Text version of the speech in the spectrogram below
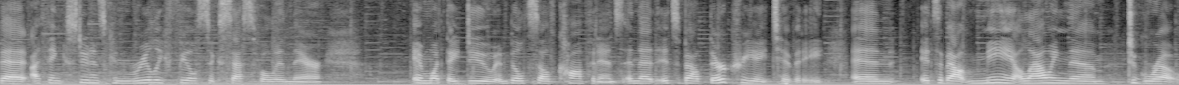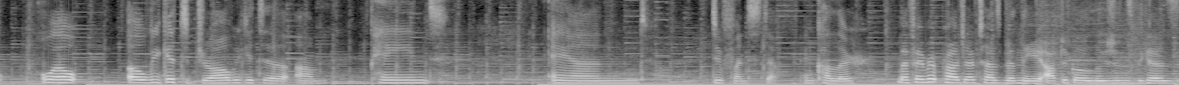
that I think students can really feel successful in there in what they do and build self-confidence and that it's about their creativity and it's about me allowing them to grow. Well, Oh, we get to draw, we get to um, paint, and do fun stuff and color. My favorite project has been the optical illusions because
